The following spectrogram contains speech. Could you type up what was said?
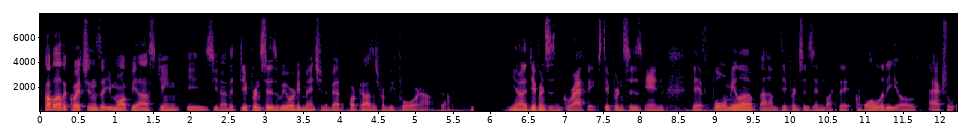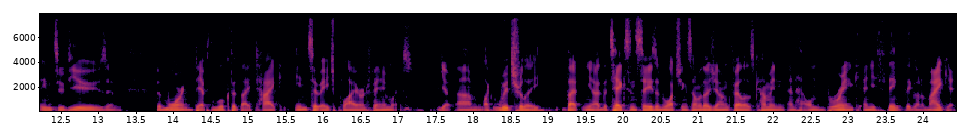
A couple other questions that you might be asking is, you know, the differences we already mentioned about the podcasters from before and after. You know, differences in graphics, differences in their formula, um, differences in like the quality of actual interviews, and the more in depth look that they take into each player and families. Yep. Um, like literally, that you know, the Texan season, watching some of those young fellas come in and on the brink, and you think they're going to make it,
